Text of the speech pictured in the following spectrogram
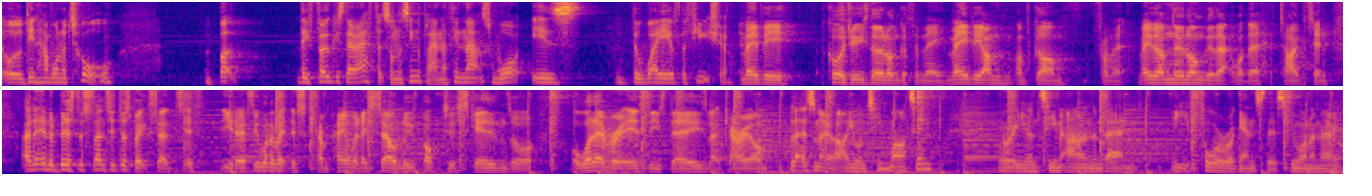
or didn't have one at all. But they focus their efforts on the single player, and I think that's what is the way of the future. Maybe Call of Duty's no longer for me. Maybe I'm I've gone from it. Maybe I'm no longer that what they're targeting. And in a business sense, it does make sense. If you know, if they want to make this campaign where they sell loot boxes, skins, or or whatever it is these days, let carry on. Let us know. Are you on Team Martin, or are you on Team Alan and Ben? Are you for or against this? We want to know.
